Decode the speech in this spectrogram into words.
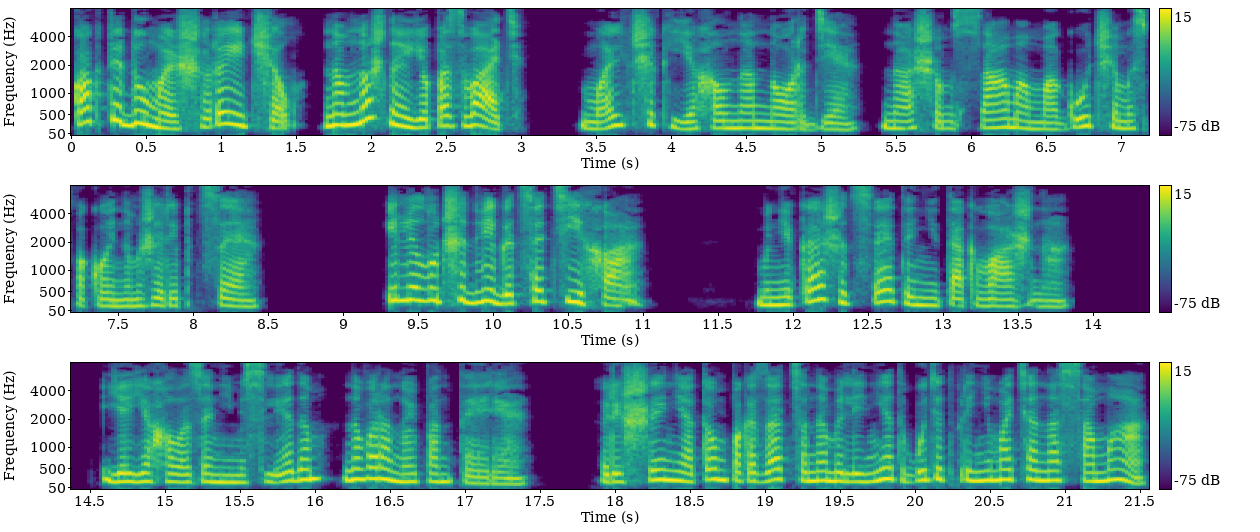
«Как ты думаешь, Рэйчел, нам нужно ее позвать?» Мальчик ехал на Норде, нашем самом могучем и спокойном жеребце. «Или лучше двигаться тихо?» Мне кажется, это не так важно. Я ехала за ними следом на вороной пантере. Решение о том, показаться нам или нет, будет принимать она сама.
